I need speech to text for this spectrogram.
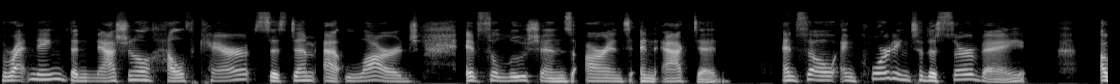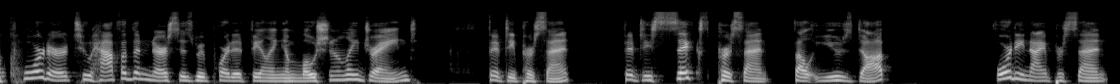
threatening the national health care system at large if solutions aren't enacted. And so, according to the survey, a quarter to half of the nurses reported feeling emotionally drained, 50%, 56% felt used up, 49%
